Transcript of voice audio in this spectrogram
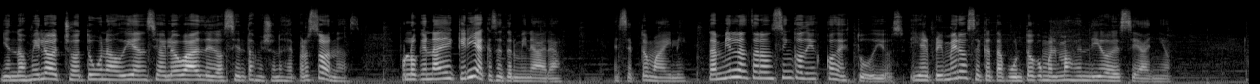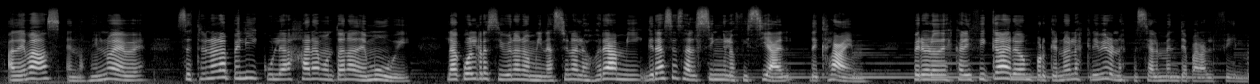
y en 2008 tuvo una audiencia global de 200 millones de personas, por lo que nadie quería que se terminara, excepto Miley. También lanzaron cinco discos de estudios, y el primero se catapultó como el más vendido de ese año. Además, en 2009, se estrenó la película Hannah Montana The Movie, la cual recibió una nominación a los Grammy gracias al single oficial, The Climb, pero lo descalificaron porque no la escribieron especialmente para el film.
